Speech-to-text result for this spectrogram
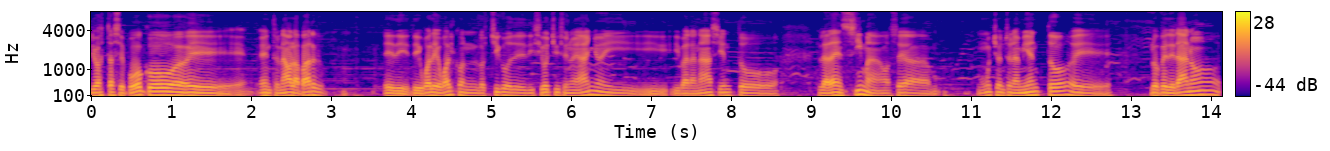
yo hasta hace poco eh, he entrenado a la par de, de igual a igual con los chicos de 18 y 19 años y, y- y para nada siento la edad encima, o sea, mucho entrenamiento. los veteranos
